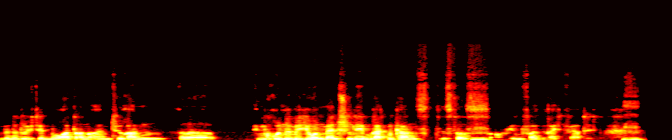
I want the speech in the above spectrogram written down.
Und wenn du durch den Mord an einem Tyrannen äh, im Grunde Millionen Menschenleben retten kannst, ist das mhm. auf jeden Fall gerechtfertigt. Mhm.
